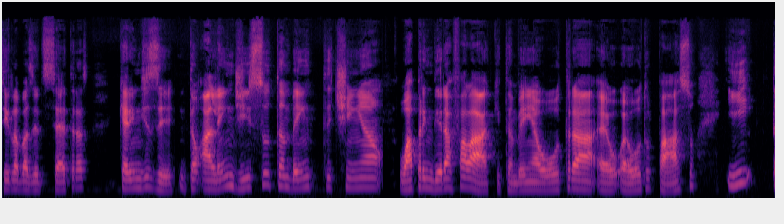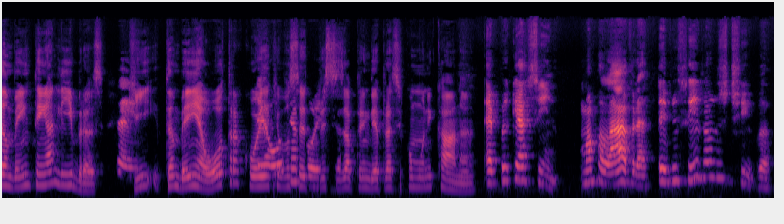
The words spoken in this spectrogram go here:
sílabas, etc., querem dizer. Então, além disso, também tinha o aprender a falar, que também é outra é, é outro passo, e também tem a Libras, é. que também é outra coisa é outra que você coisa. precisa aprender para se comunicar, né? É porque assim, uma palavra teve síntese auditiva,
